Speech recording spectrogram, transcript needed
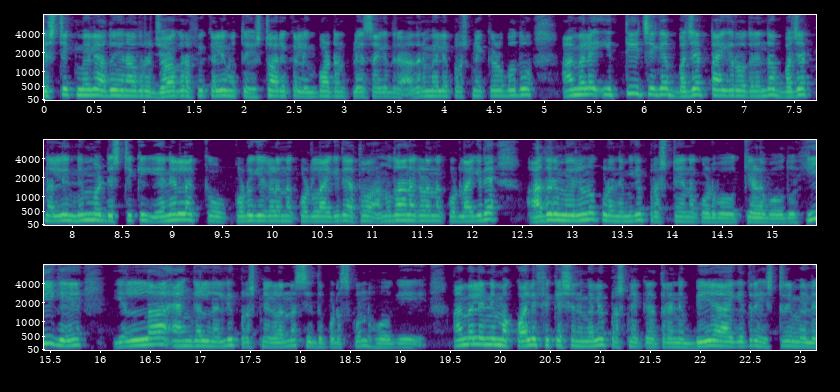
ಡಿಸ್ಟಿಕ್ ಮೇಲೆ ಅದು ಏನಾದರೂ ಜೋಗ್ರಫಿಕಲಿ ಮತ್ತು ಹಿಸ್ಟಾರಿಕಲ್ ಇಂಪಾರ್ಟೆಂಟ್ ಪ್ಲೇಸ್ ಆಗಿದ್ರೆ ಅದರ ಮೇಲೆ ಪ್ರಶ್ನೆ ಕೇಳ್ಬೋದು. ಆಮೇಲೆ ಇತ್ತೀಚೆಗೆ ಬಜೆಟ್ ಆಗಿರೋದ್ರಿಂದ ಬಜೆಟ್ನಲ್ಲಿ ನಿಮ್ಮ ಡಿಸ್ಟಿಕ್ಕಿಗೆ ಏನೆಲ್ಲ ಕೊಡುಗೆಗಳನ್ನು ಕೊಡಲಾಗಿದೆ ಅಥವಾ ಅನುದಾನಗಳನ್ನು ಕೊಡಲಾಗಿದೆ, ಅದರ ಮೇಲೂ ಕೂಡ ನಿಮಗೆ ಪ್ರಶ್ನೆಯನ್ನು ಕೊಡಬಹುದು ಕೇಳಬಹುದು. ಹೀಗೆ ಎಲ್ಲಾ ಆಂಗಲ್ನಲ್ಲಿ ಪ್ರಶ್ನೆಗಳನ್ನ ಸಿದ್ಧಪಡಿಸ್ಕೊಂಡು ಹೋಗಿ. ಆಮೇಲೆ ನಿಮ್ಮ ಕ್ವಾಲಿಫಿಕೇಶನ್ ಮೇಲೆ ಪ್ರಶ್ನೆ ಕೇಳ್ತಾರೆ. ನೀವು ಬಿ ಎ ಆಗಿದ್ರೆ ಹಿಸ್ಟ್ರಿ ಮೇಲೆ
